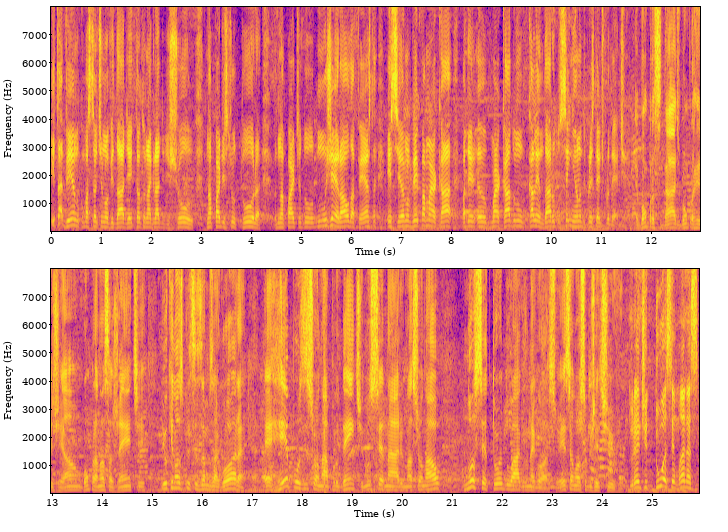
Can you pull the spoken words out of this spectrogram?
e está vendo com bastante novidade aí, tanto na grade de show, na parte de estrutura, na parte do, no geral da festa. Esse ano veio para marcar, pra de, uh, marcado no calendário dos 100 anos de Presidente Prudente. É bom para a cidade, bom para a região, bom para a nossa gente. E o que nós precisamos agora é reposicionar Prudente no cenário nacional no setor do agronegócio. Esse é o nosso objetivo. Durante duas semanas,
